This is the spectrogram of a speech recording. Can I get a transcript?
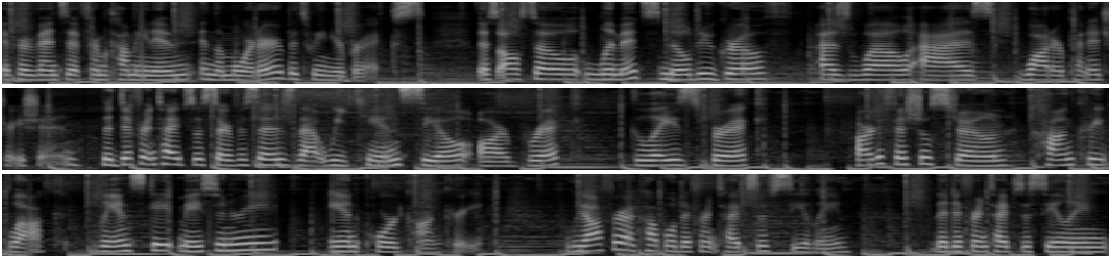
it prevents it from coming in in the mortar between your bricks. This also limits mildew growth as well as water penetration. The different types of surfaces that we can seal are brick, glazed brick, artificial stone, concrete block, landscape masonry, and poured concrete. We offer a couple different types of sealing. The different types of sealing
